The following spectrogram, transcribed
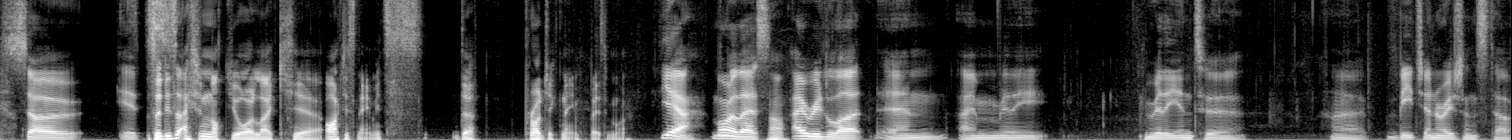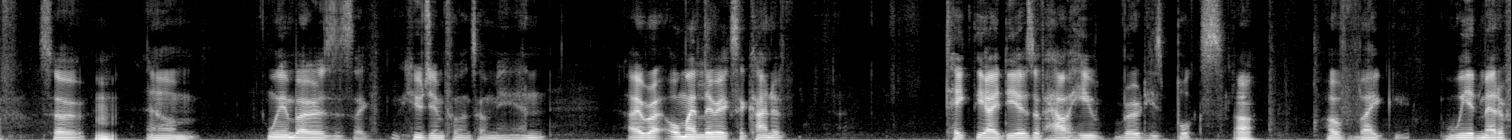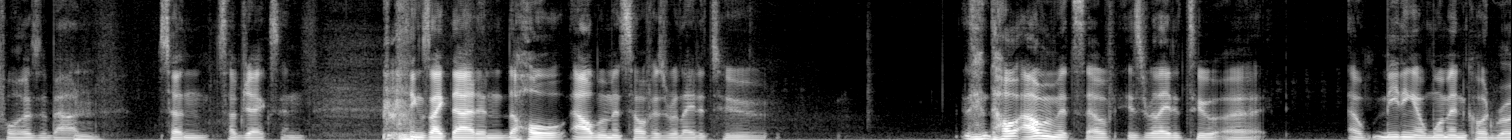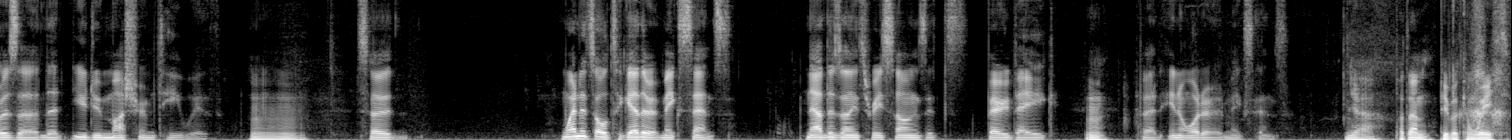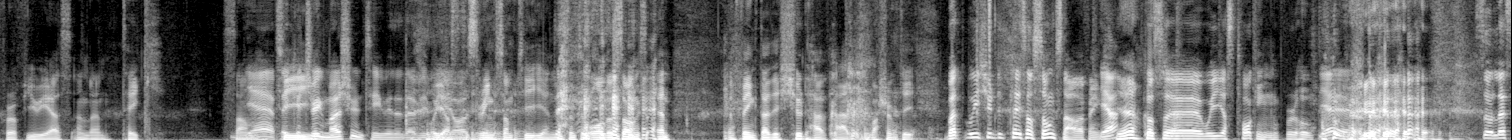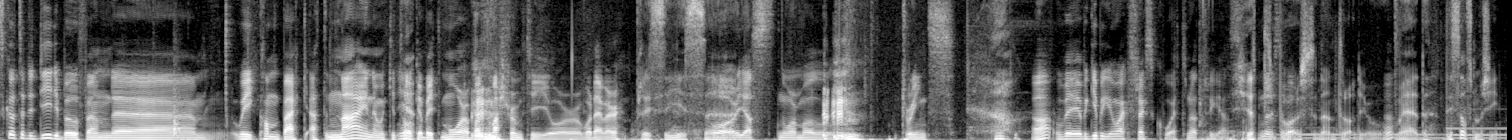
So it's So this is actually not your like uh, artist name. It's the project name, basically more. yeah, more or less. Oh. I read a lot and I'm really really into uh, Beat Generation stuff. So Mm. um, William Burroughs is like huge influence on me, and I write all my lyrics are kind of take the ideas of how he wrote his books Ah, of like weird metaphors about Mm. certain subjects and things like that, and the whole album itself is related to. the whole album itself is related to uh, a meeting a woman called Rosa that you do mushroom tea with. mm. So when it's all together, it makes sense. Now there's only three songs; it's very vague, Mm. but in order, it makes sense. yeah. But then people can wait for a few years and then take some yeah, if tea. they could drink mushroom tea with it, that'd be or just awesome. drink some tea and listen to all the songs and and think that they should have had mushroom tea. But we should play some songs now, I think. Yeah. Yeah. Because uh, we're just talking for a whole Yeah. time. so let's go to the DD booth and um, we come back at nine and we can talk Yeah. a bit more about mushroom tea or whatever. Precis. Or just normal drinks. Ja, och vi är Gbg Waxtrax K103 alltså. Göteborgs studentradio Ja. med The Soft Machine.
